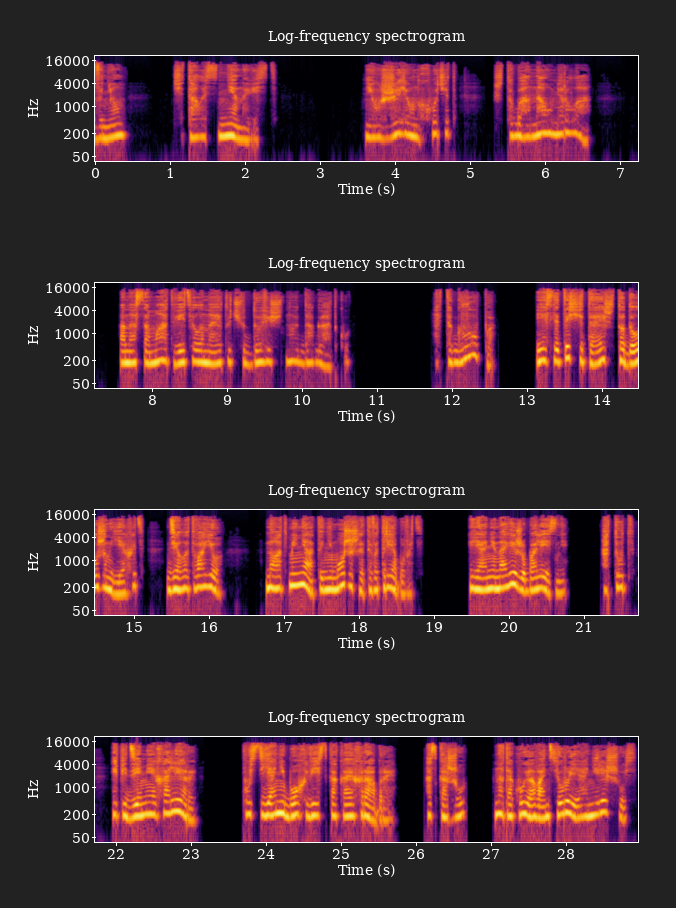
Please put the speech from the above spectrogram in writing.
В нем читалась ненависть. Неужели он хочет, чтобы она умерла? Она сама ответила на эту чудовищную догадку. «Это глупо. Если ты считаешь, что должен ехать, дело твое. Но от меня ты не можешь этого требовать. Я ненавижу болезни. А тут эпидемия холеры. Пусть я не бог весть какая храбрая. А скажу, на такую авантюру я не решусь.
